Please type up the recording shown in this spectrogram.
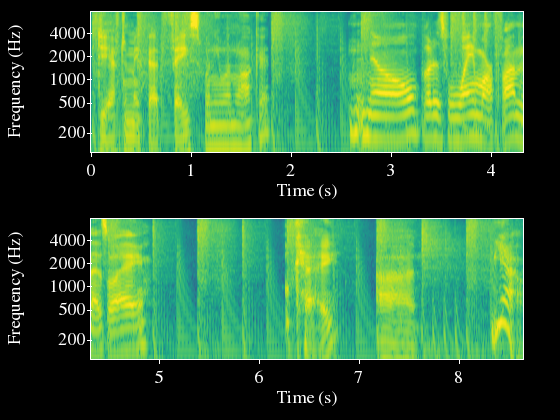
Do you have to make that face when you unlock it? No, but it's way more fun this way. Okay. Uh, yeah.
